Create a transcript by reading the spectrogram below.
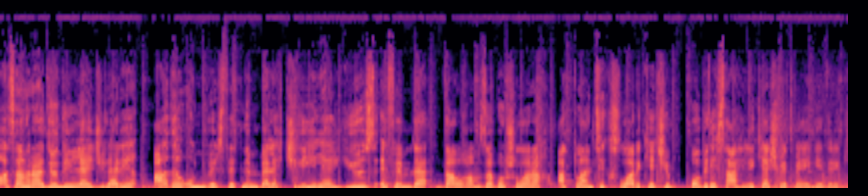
Salam Asan Radio dinləyiciləri, Ada Universitetinin bələdçiliyi ilə 100 FM-də dalğamıza qoşularaq Atlantik suları keçib o biri sahili kəşf etməyə gedirik.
